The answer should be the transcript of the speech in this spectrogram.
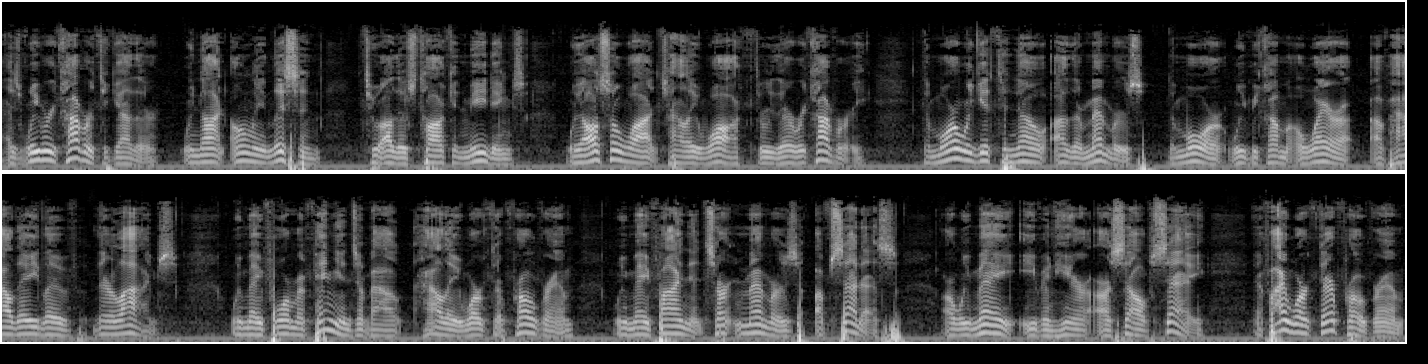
As we recover together, we not only listen to others talk in meetings, we also watch how they walk through their recovery. The more we get to know other members, the more we become aware of how they live their lives. We may form opinions about how they work their program. We may find that certain members upset us, or we may even hear ourselves say, If I worked their program,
